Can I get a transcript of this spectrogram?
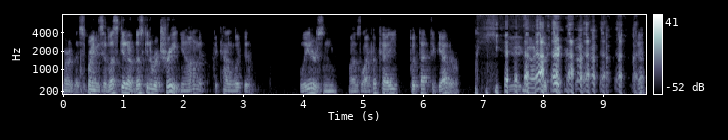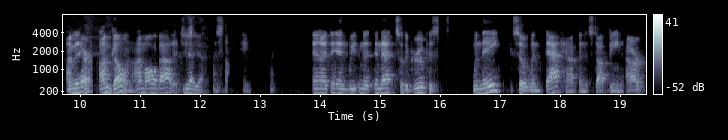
or the spring, they said, "Let's get a let's get a retreat," you know, and they kind of looked at leaders, and I was like, "Okay, put that together." yeah, exactly. yeah, I'm there. I'm going. I'm all about it. Just, yeah, yeah. It's not me. And I think, and we, and, the, and that, so the group is when they, so when that happened, it stopped being our,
